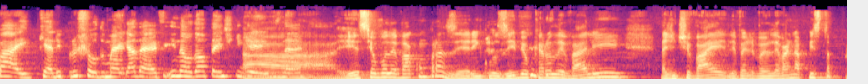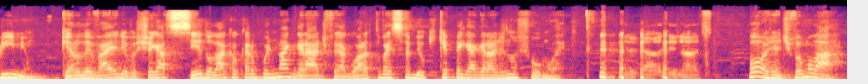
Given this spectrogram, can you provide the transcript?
pai, quero ir pro show do Megadeth e não do Authentic Games, ah, né? Ah, esse eu vou levar com prazer. Inclusive, eu quero levar ele. A gente vai levar, vai levar na pista premium. Quero levar ele, vou chegar cedo lá que eu quero pôr ele na grade. Falei, agora tu vai saber o que é pegar grade no show, moleque. Irado, irado. Bom, gente, vamos lá.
